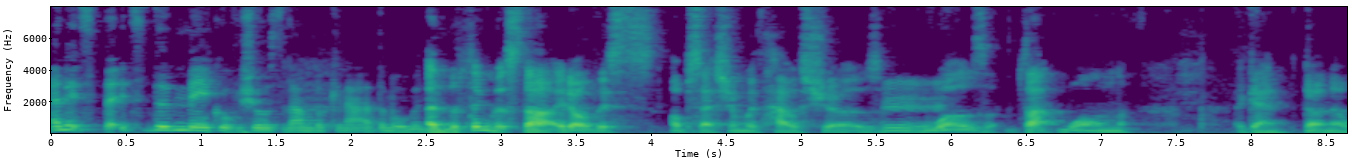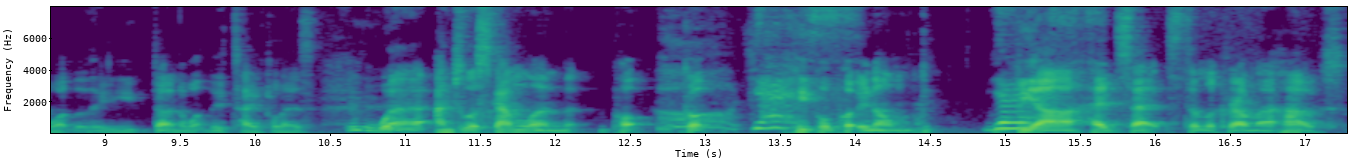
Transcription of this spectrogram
And it's the, it's the makeover shows that I'm looking at at the moment. And the thing that started all this obsession with house shows Mm. was that one. Again, don't know what the don't know what the title is. Mm-hmm. Where Angela Scanlon put got Yes! people putting on Yes! VR headsets to look around their house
